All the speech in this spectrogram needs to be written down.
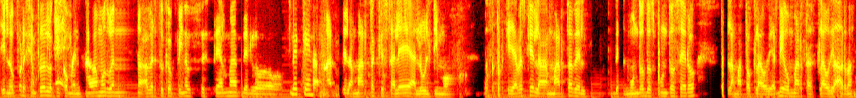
Y luego, por ejemplo, lo que comentábamos, bueno, a ver, ¿tú qué opinas, este Alma, de lo de qué? de la Marta que sale al último? porque ya ves que la Marta del, del mundo 2.0 la mató Claudia. Digo, Marta, Claudia, perdón.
